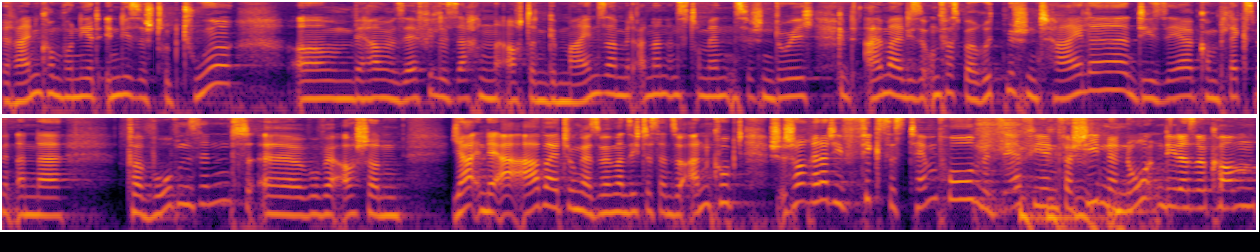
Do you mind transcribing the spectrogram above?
rein komponiert in diese Struktur. Ähm, wir haben sehr viele Sachen auch dann gemeinsam mit anderen Instrumenten zwischendurch. Es gibt einmal diese unfassbar rhythmischen Teile, die sehr komplex miteinander verwoben sind, äh, wo wir auch schon ja in der Erarbeitung, also wenn man sich das dann so anguckt, schon relativ fixes Tempo mit sehr vielen verschiedenen Noten, die da so kommen,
